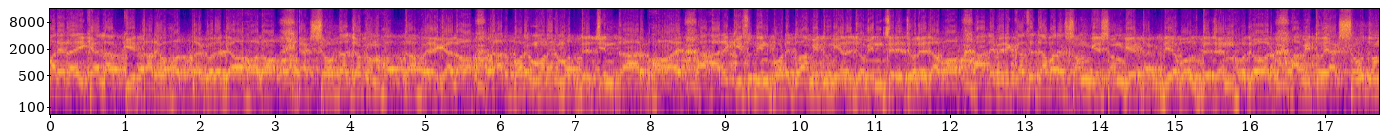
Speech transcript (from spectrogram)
তোমার রাইখা লাভ কি? তারেও হত্যা করে দেওয়া হলো। একশোটা যখন হত্যা হয়ে গেল তারপরে মনের মধ্যে চিন্তা আর ভয়। আহারে, কিছুদিন পরে তো আমি দুনিয়ার জমিন ছেড়ে চলে যাব। আলেমের কাছে যাবার সঙ্গে সঙ্গে ডাক দিয়ে বলতেছেন, হজর, আমি তো একশো জন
